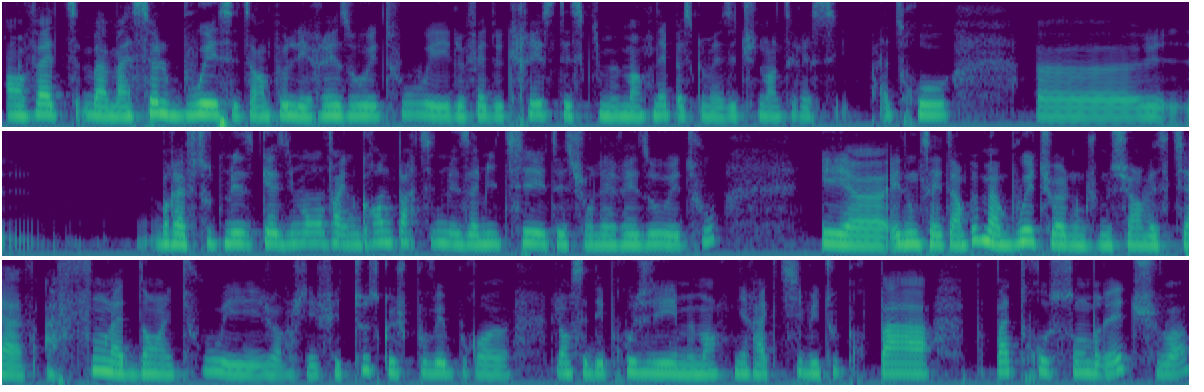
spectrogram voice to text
en fait bah, ma seule bouée c'était un peu les réseaux et tout et le fait de créer c'était ce qui me maintenait parce que mes études m'intéressaient pas trop. Euh, bref toutes mes quasiment enfin une grande partie de mes amitiés étaient sur les réseaux et tout euh, et, donc ça a été un peu ma bouée, tu vois. Donc je me suis investie à, fond là-dedans et tout. Et genre j'ai fait tout ce que je pouvais pour euh, lancer des projets, me maintenir active et tout pour pas, pour pas trop sombrer, tu vois.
